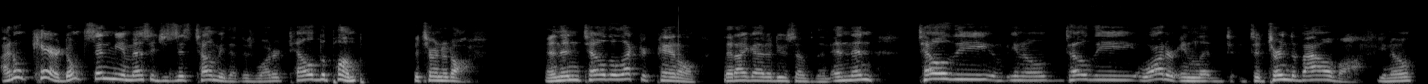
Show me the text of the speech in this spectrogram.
I don't care. Don't send me a message and just tell me that there's water. Tell the pump to turn it off. And then tell the electric panel that I got to do something. And then tell the, you know, tell the water inlet to, to turn the valve off, you know,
